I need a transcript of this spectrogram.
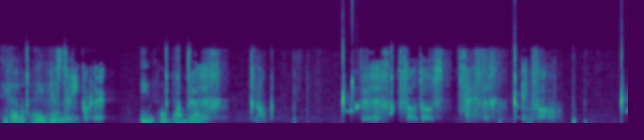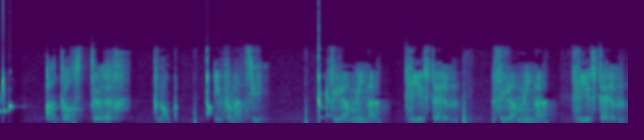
Ik ga nog even naar de infopagina. Terug. Knop. Terug. Foto's 50. Info. Aantal terug. Knop. Informatie. Villamina 4 sterren. Villamina 4 sterren.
